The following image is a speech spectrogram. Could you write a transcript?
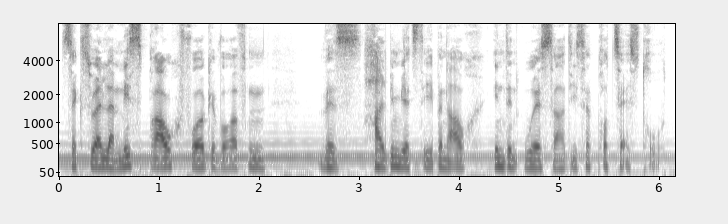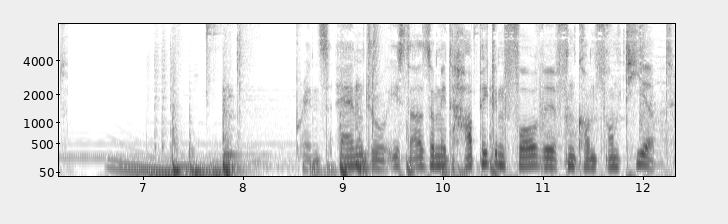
sexueller Missbrauch vorgeworfen, weshalb ihm jetzt eben auch in den USA dieser Prozess droht. Prinz Andrew ist also mit happigen Vorwürfen konfrontiert.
